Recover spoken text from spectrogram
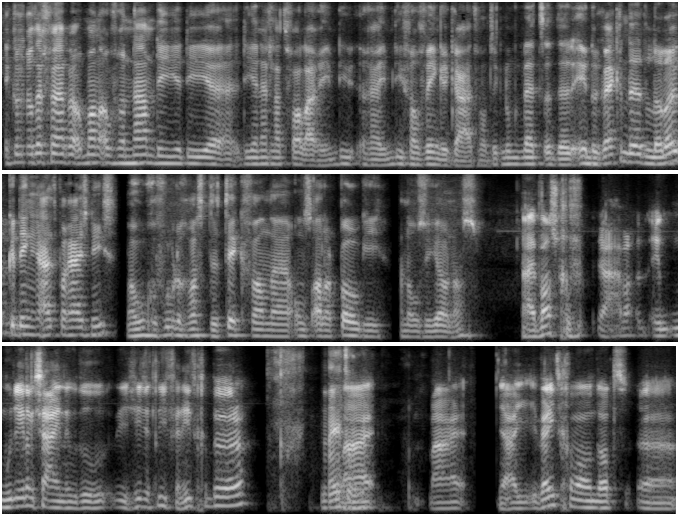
Ik wil het even hebben man, over een naam die, die, die je net laat vallen, Arim. Die, Arim, die van Vingegaard. Want ik noemde net de indrukwekkende, de leuke dingen uit Parijs-Nice. Maar hoe gevoelig was de tik van uh, ons aller Pogi aan onze Jonas? Hij was, ja, ik moet eerlijk zijn, ik bedoel, je ziet het liever niet gebeuren. Nee, maar, maar ja, je weet gewoon dat uh,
